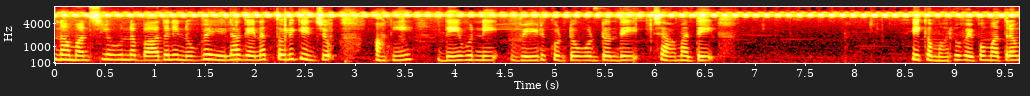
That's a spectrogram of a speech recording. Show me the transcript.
నా మనసులో ఉన్న బాధని నువ్వే ఎలాగైనా తొలగించు. అని దేవుణ్ణి వేడుకుంటూ ఉంటుంది చామంతి. ఇక మరోవైపు మాత్రం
